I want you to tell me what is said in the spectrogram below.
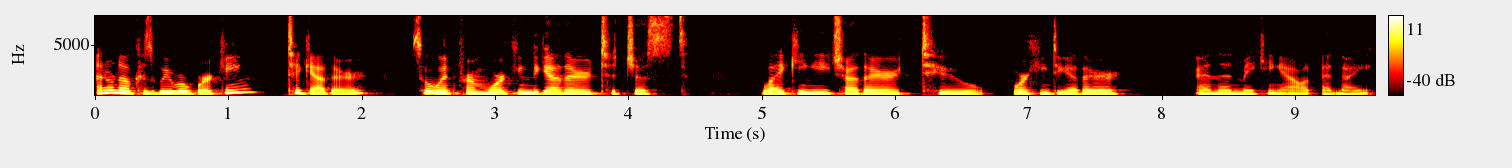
I don't know because we were working together, so it went from working together to just liking each other to working together and then making out at night.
